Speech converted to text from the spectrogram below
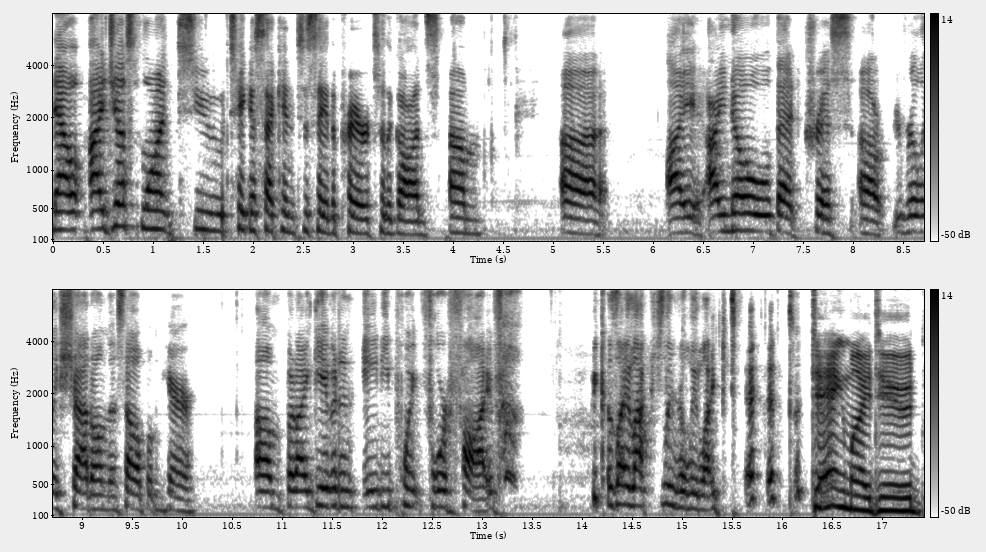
now I just want to take a second to say the prayer to the gods. Um, uh, I I know that Chris uh, really shat on this album here, um, but I gave it an eighty point four five because I actually really liked it. dang, my dude.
